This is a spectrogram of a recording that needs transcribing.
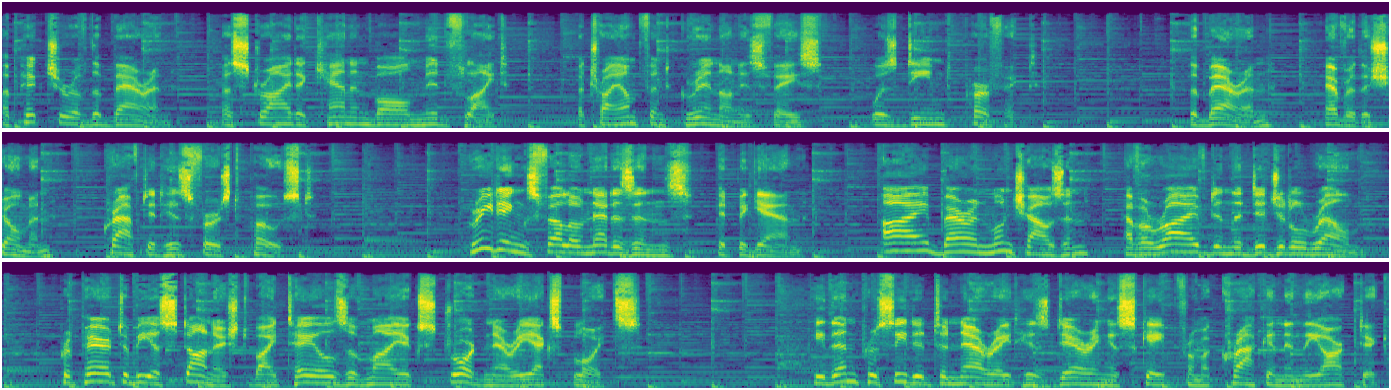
a picture of the Baron, astride a cannonball mid-flight, a triumphant grin on his face, was deemed perfect. The Baron, ever the showman, crafted his first post. Greetings, fellow netizens, it began. I, Baron Munchausen, have arrived in the digital realm, prepared to be astonished by tales of my extraordinary exploits. He then proceeded to narrate his daring escape from a kraken in the Arctic,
